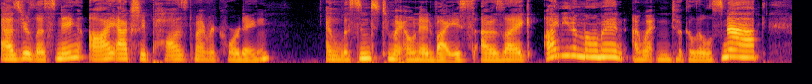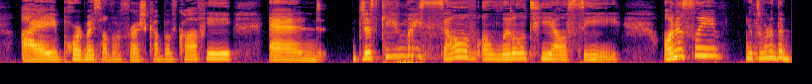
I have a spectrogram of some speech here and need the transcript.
As you're listening, I actually paused my recording and listened to my own advice. I was like, I need a moment. I went and took a little snack. I poured myself a fresh cup of coffee and just gave myself a little TLC. Honestly, it's one of the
